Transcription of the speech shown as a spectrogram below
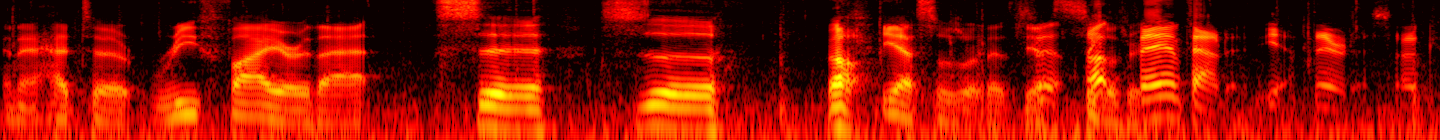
and I had to refire that. Si, si. Oh, yes, those what it is. Yes, oh. Van found it. Yeah, there it is. Okay.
